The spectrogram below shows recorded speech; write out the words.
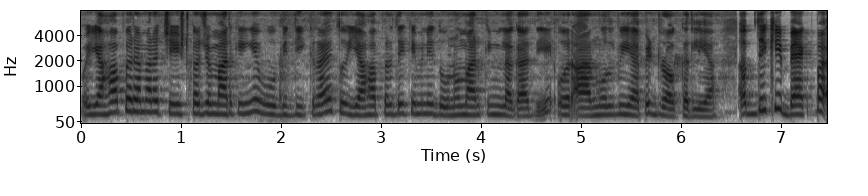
और यहाँ पर हमारा चेस्ट का जो मार्किंग है वो भी दिख रहा है। तो यहाँ पर देखिए मैंने दोनों मार्किंग लगा दिए और आर्मोल भी यहाँ पे ड्रॉ कर लिया। अब देखिए बैक पा,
